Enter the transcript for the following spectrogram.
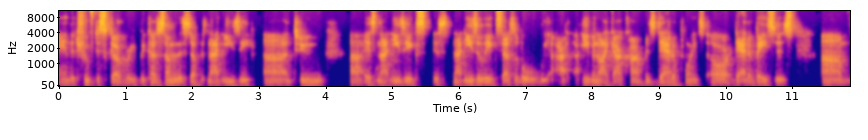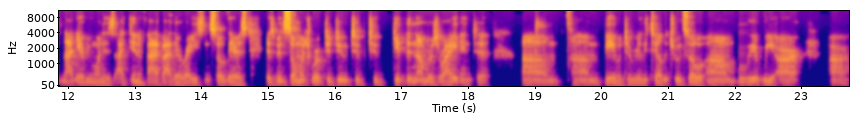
and the truth discovery because some of this stuff is not easy uh, to uh, it's not easy it's not easily accessible. We are even like our conference data points or databases um, not everyone is identified by their race and so there's there's been so much work to do to to get the numbers right and to um, um, be able to really tell the truth so um, we, we are, are,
